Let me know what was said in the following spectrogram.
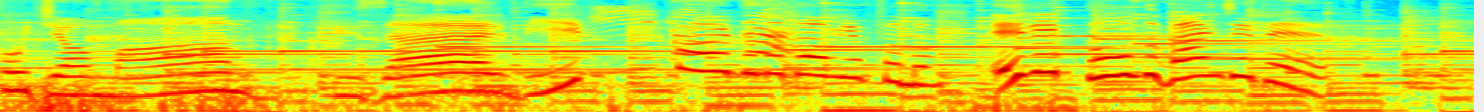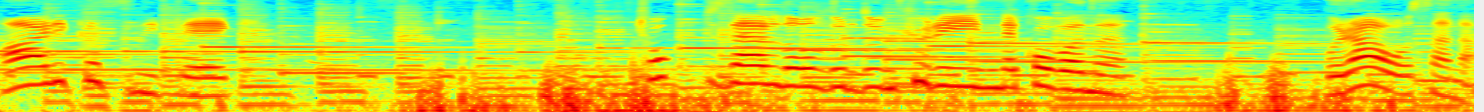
kocaman güzel bir kardan adam yapalım. Evet doldu bence de. Harikasın İpek. Çok güzel doldurdun küreğinle kovanı. Bravo sana.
